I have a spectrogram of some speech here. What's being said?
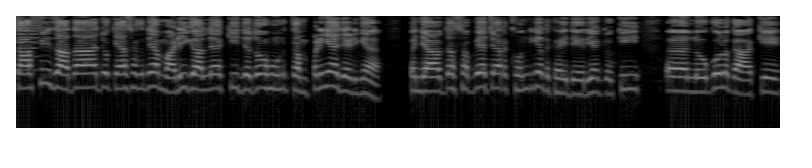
ਕਾਫੀ ਜ਼ਿਆਦਾ ਜੋ ਕਹਿ ਸਕਦੇ ਆ ਮਾੜੀ ਗੱਲ ਹੈ ਕਿ ਜਦੋਂ ਹੁਣ ਕੰਪਨੀਆਂ ਜਿਹੜੀਆਂ ਪੰਜਾਬ ਦਾ ਸੱਭਿਆਚਾਰ ਖੁੰਦੀਆਂ ਦਿਖਾਈ ਦੇ ਰਹੀਆਂ, ਕਿਉਂਕਿ ਲੋਗੋ ਲਗਾ ਕੇ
